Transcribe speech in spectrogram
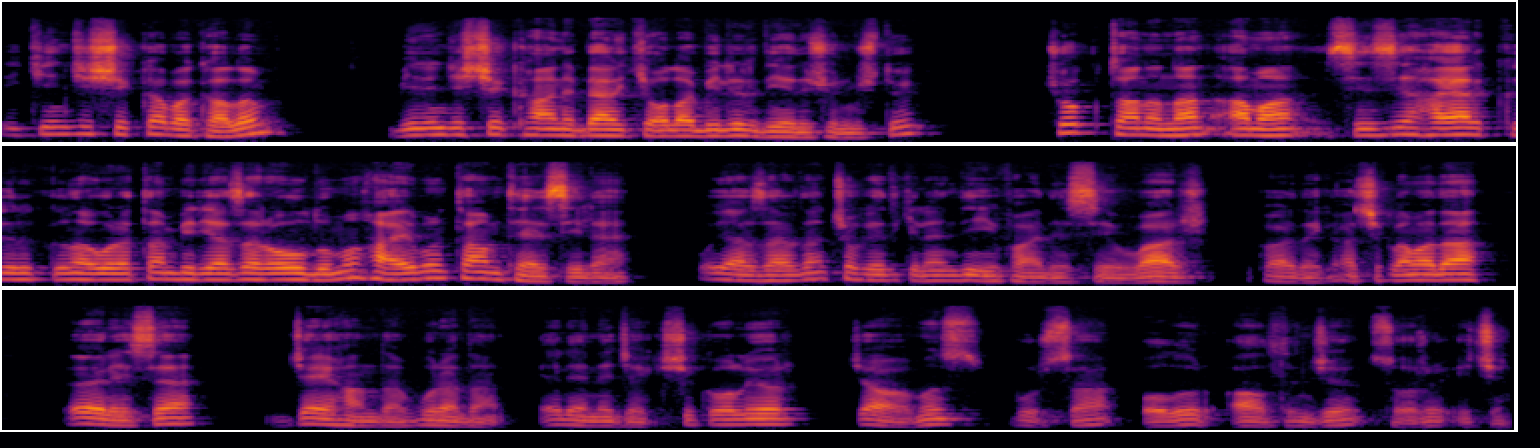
ikinci şıkka bakalım. Birinci şık hani belki olabilir diye düşünmüştük. Çok tanınan ama sizi hayal kırıklığına uğratan bir yazar oldu mu? Hayır bunun tam tersiyle. Bu yazardan çok etkilendiği ifadesi var yukarıdaki açıklamada. Öyleyse Ceyhan'da buradan elenecek şık oluyor. Cevabımız Bursa olur 6. soru için.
